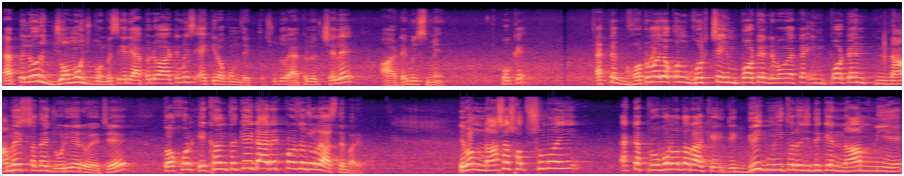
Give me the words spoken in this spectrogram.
অ্যাপেলোর যমজ বোন বেসিক্যালি অ্যাপেলো আর্টেমিস একই রকম দেখতে, শুধু অ্যাপেলোর ছেলে, আর্টেমিস মেয়ে ওকে একটা ঘটনা যখন ঘটছে ইম্পর্টেন্ট এবং একটা ইম্পর্টেন্ট নামের সাথে জড়িয়ে রয়েছে তখন এখান থেকেই ডাইরেক্ট প্রশ্ন চলে আসতে পারে। এবং নাসা সবসময় একটা প্রবণতা রাখে যে গ্রিক মিথোলজি থেকে নাম নিয়ে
